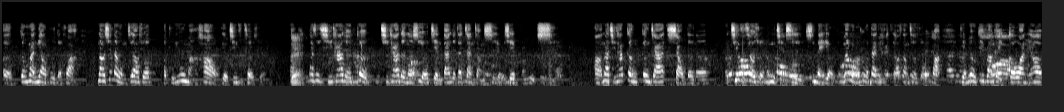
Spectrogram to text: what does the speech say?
呃更换尿布的话，那现在我们知道说呃普悠马号有亲子厕所，对，但是其他的各其他的呢是有简单的在站长室有一些哺乳室，啊，那其他更更加小的呢？亲子厕所呢，目前是是没有的。那我们如果带着孩子要上厕所的话，有没有地方可以勾啊。你要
